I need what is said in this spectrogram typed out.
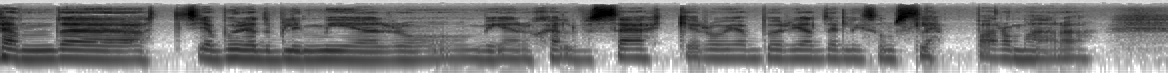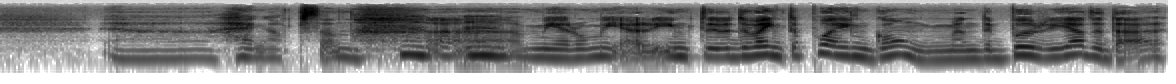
kände att jag började bli mer och mer självsäker och jag började liksom släppa de här uh, hang-upsen eh, mer och mer. Inte, det var inte på en gång men det började där.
